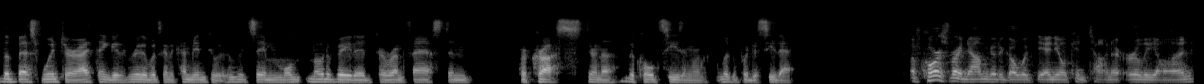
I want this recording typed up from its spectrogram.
the best winter, I think, is really what's going to come into it. Who would say mo- motivated to run fast and for cross during the, the cold season? We're looking forward to see that. Of course, right now I'm going to go with Daniel Quintana early on,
